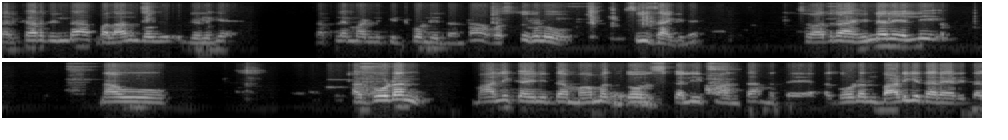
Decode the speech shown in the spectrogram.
ಸರ್ಕಾರದಿಂದ ಫಲಾನುಭವಿಗಳಿಗೆ ಸಪ್ಲೈ ಮಾಡ್ಲಿಕ್ಕೆ ಇಟ್ಕೊಂಡಿದ್ದಂತಹ ವಸ್ತುಗಳು ಸೀಸ್ ಆಗಿದೆ. ಸೊ ಅದರ ಹಿನ್ನೆಲೆಯಲ್ಲಿ ನಾವು ಆ ಗೋಡನ್ ಮಾಲೀಕ ಏನಿದ್ದ ಮೊಹಮ್ಮದ್ ಗೌಸ್ ಖಲೀಫಾ ಅಂತ ಮತ್ತೆ ಆ ಗೋಡನ್ ಬಾಡಿಗೆದಾರ ಯಾರಿದ್ದ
